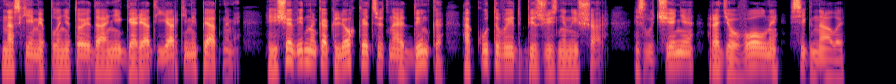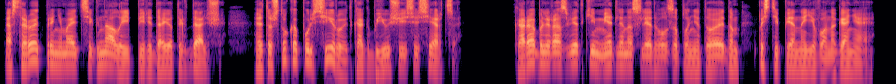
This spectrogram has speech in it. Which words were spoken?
На схеме планетоида они горят яркими пятнами. Еще видно, как легкая цветная дымка окутывает безжизненный шар. Излучение, радиоволны, сигналы. Астероид принимает сигналы и передает их дальше. Эта штука пульсирует, как бьющееся сердце. Корабль разведки медленно следовал за планетоидом, постепенно его нагоняя.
